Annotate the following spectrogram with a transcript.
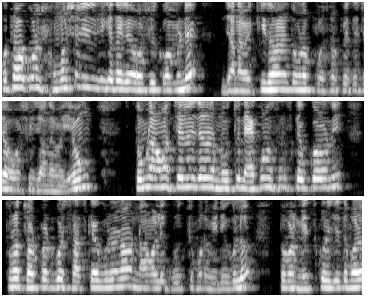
কোথাও কোনো সমস্যা যদি থেকে থাকে, অবশ্যই কমেন্টে জানাবে। কি ধরনের তোমরা প্রশ্ন পেতে চাও, অবশ্যই জানাবে। এবং তোমরা আমার চ্যানেলে যারা নতুন, এখনও সাবস্ক্রাইব করোনি, তোমরা চটপট করে সাবস্ক্রাইব করে নাও, না হলে গুরুত্বপূর্ণ ভিডিওগুলো তোমরা মিস করে যেতে পারো।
